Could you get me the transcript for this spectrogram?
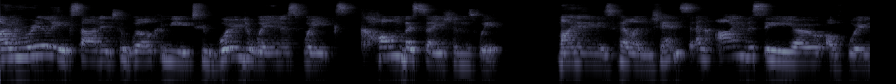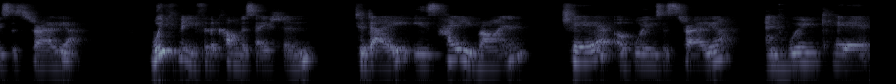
I'm really excited to welcome you to Wound Awareness Week's Conversations with. My name is Helen Gents, and I'm the CEO of Wounds Australia. With me for the conversation today is Hayley Ryan, Chair of Wounds Australia and Wound Care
